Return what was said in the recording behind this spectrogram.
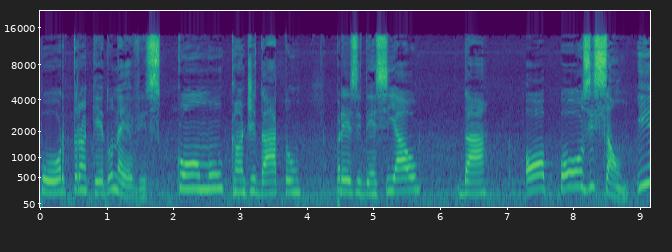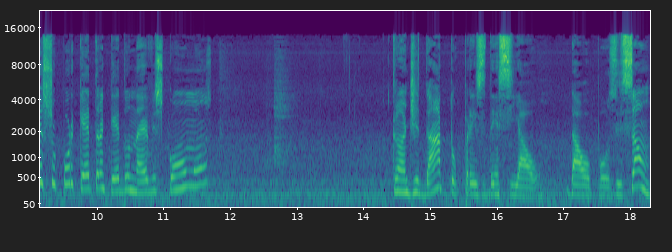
por Tranquedo Neves como candidato presidencial da oposição. Isso porque Tranquedo Neves, como candidato presidencial da oposição,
